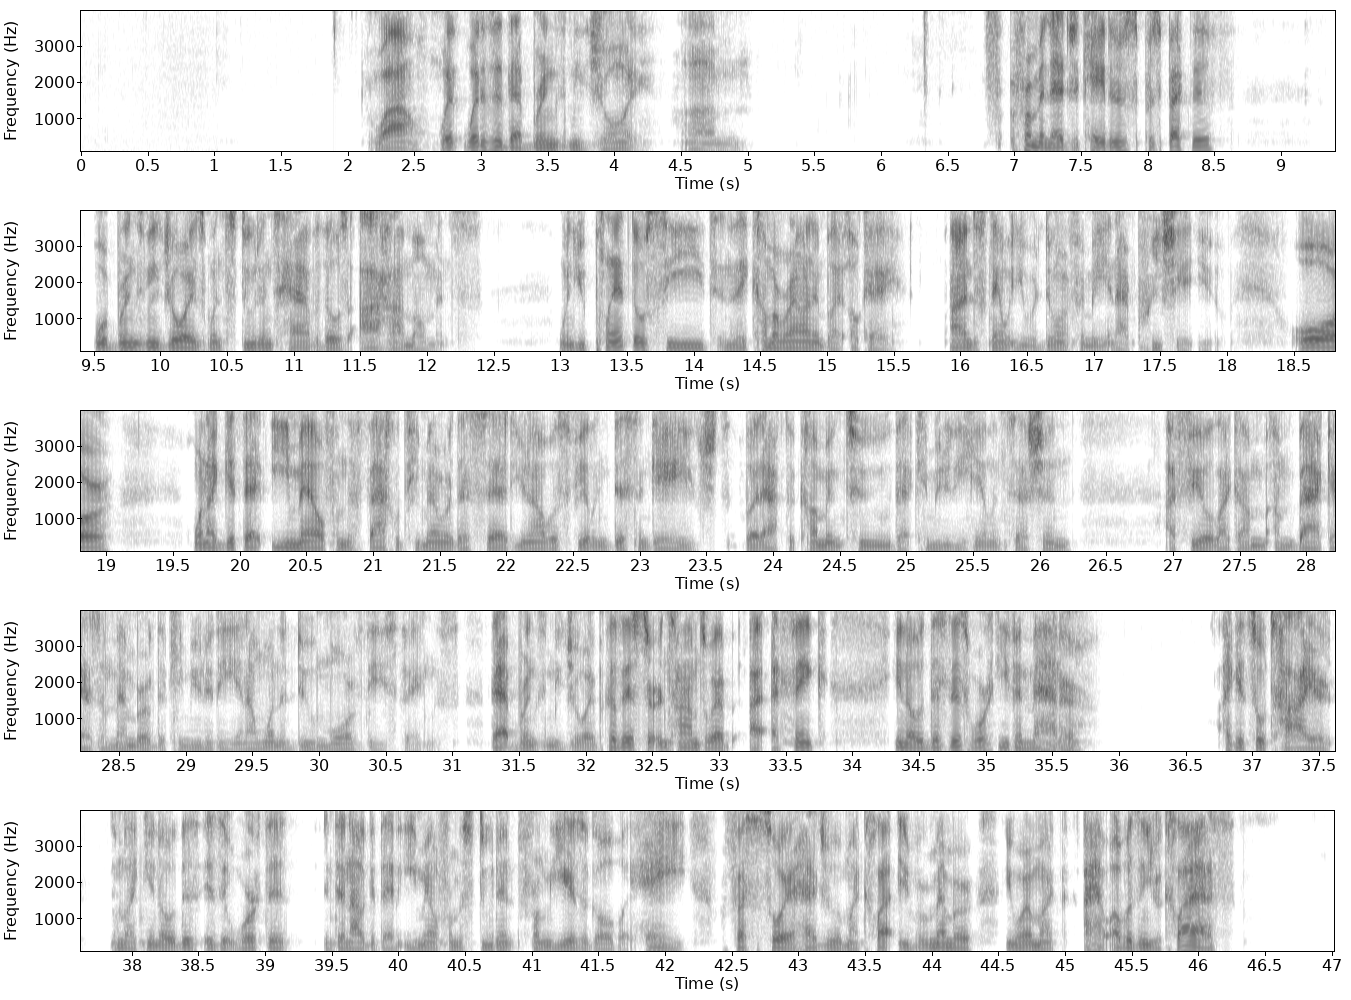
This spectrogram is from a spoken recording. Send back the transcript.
Wow. What, what is it that brings me joy? Um, f- from an educator's perspective, what brings me joy is when students have those aha moments. When you plant those seeds and they come around and be like, okay, I understand what you were doing for me and I appreciate you. Or when I get that email from the faculty member that said, you know, I was feeling disengaged, but after coming to that community healing session, I feel like I'm I'm back as a member of the community and I want to do more of these things. That brings me joy because there's certain times where I, I think, you know, does this work even matter? I get so tired. I'm like, you know, this is it worth it? And then I'll get that email from a student from years ago, like, "Hey, Professor Sawyer, I had you in my class. Remember you were in my? I, I, was in your class,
